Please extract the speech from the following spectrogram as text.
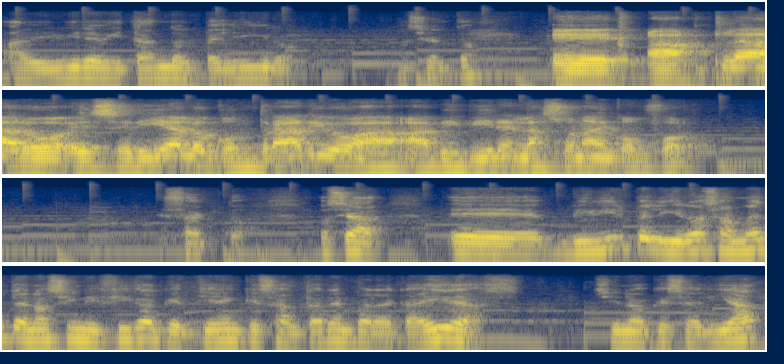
a vivir evitando el peligro, ¿no es cierto? Eh, claro, eh, sería lo contrario a, vivir en la zona de confort. Exacto. O sea, eh, vivir peligrosamente no significa que tienen que saltar en paracaídas, sino que sería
